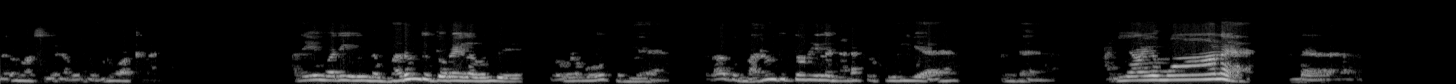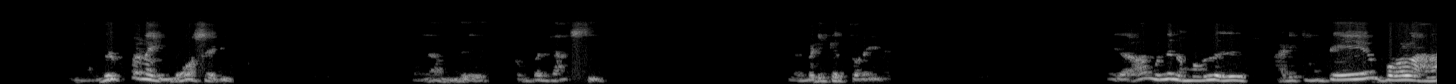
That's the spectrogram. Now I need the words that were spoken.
விலைவாசிகள வந்து உருவாக்குறாங்க. அதே மாதிரி இந்த மருந்து துறையில வந்து எவ்வளவோ பெரிய அதாவது மருந்து துறையில நடக்கக்கூடிய அந்த அநியாயமான அந்த விற்பனை மோசடி எல்லாம் வந்து ரொம்ப ஜாஸ்தி. இந்த மெடிக்கல் துறையில. இதெல்லாம் வந்து நம்ம வந்து அடிக்கிட்டே போலாம்.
